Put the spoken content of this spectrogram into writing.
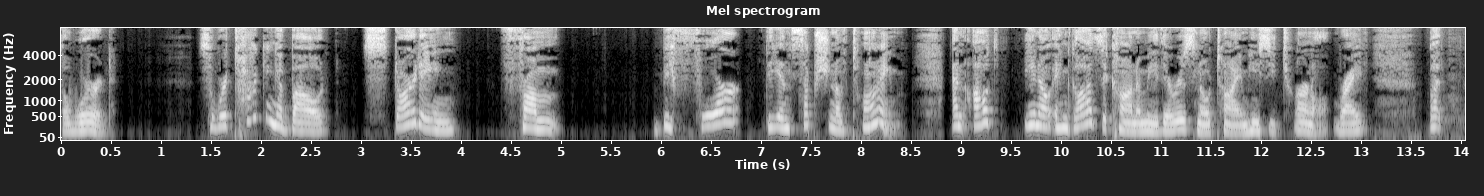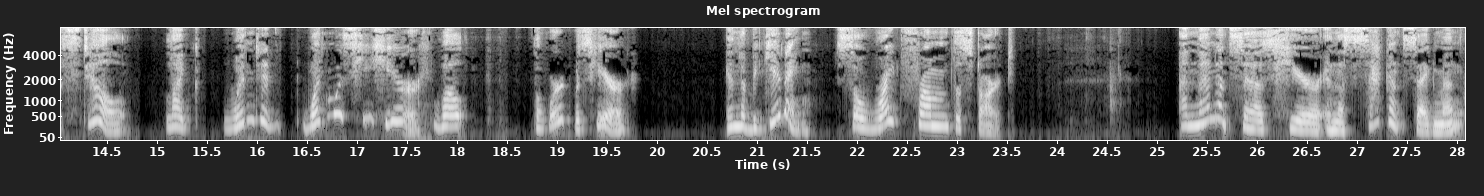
The word. So we're talking about starting from before the inception of time. And I'll, you know, in God's economy, there is no time. He's eternal, right? But still, like, when did, when was he here? Well, the word was here in the beginning. So right from the start. And then it says here in the second segment,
